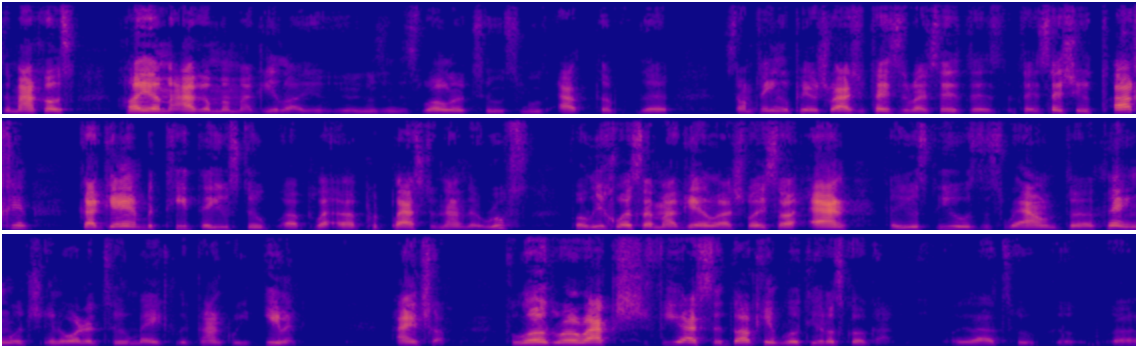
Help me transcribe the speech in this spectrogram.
the Makos Ma'agam Magila. You're using this roller to smooth out the the something. Appears Rashi says it says you talking Gagay and They used to uh, pl- uh, put plaster down their roofs. And they used to use this round uh, thing, which in order to make the concrete even. Einsham. You're allowed to uh,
